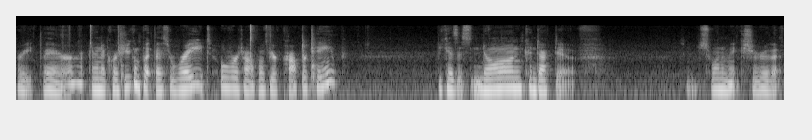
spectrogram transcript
right there. And of course you can put this right over top of your copper tape because it's non-conductive. So just want to make sure that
